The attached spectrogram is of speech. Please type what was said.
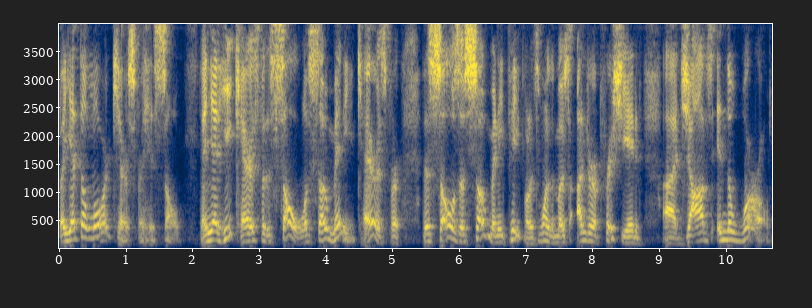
but yet the Lord cares for his soul. And yet he cares for the soul of so many, he cares for the souls of so many people. It's one of the most underappreciated uh, jobs in the world.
